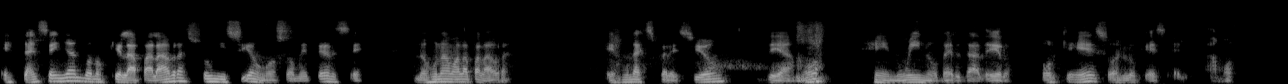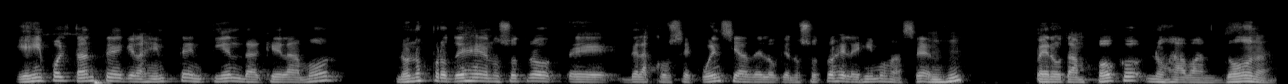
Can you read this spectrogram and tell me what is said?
está enseñándonos que la palabra sumisión o someterse no es una mala palabra, es una expresión de amor genuino, verdadero, porque eso es lo que es el amor. Y es importante que la gente entienda que el amor no nos protege a nosotros eh, de las consecuencias de lo que nosotros elegimos hacer, pero tampoco nos abandona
